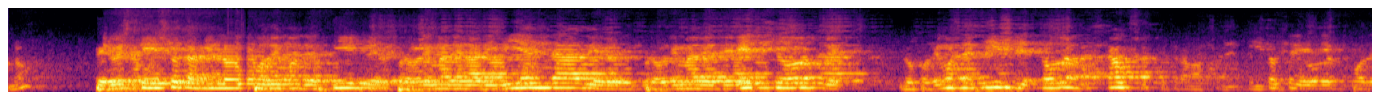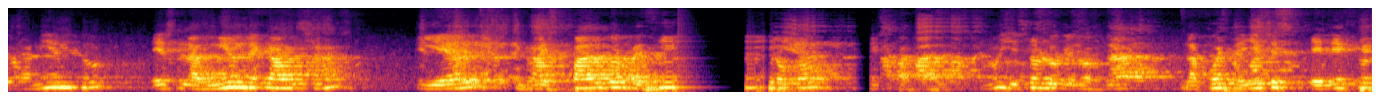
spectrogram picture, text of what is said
¿no? Pero es que eso también lo podemos decir del problema de la vivienda, del problema de derechos, lo podemos decir de todas las causas que trabajamos. Entonces, el empoderamiento es la unión de causas y el respaldo recíproco Y eso es lo que nos da la fuerza y ese es el eje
